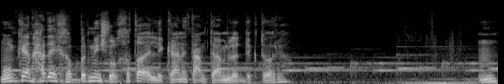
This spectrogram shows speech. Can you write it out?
ممكن حدا يخبرني شو الخطأ اللي كانت عم تعمله الدكتورة؟ هم؟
